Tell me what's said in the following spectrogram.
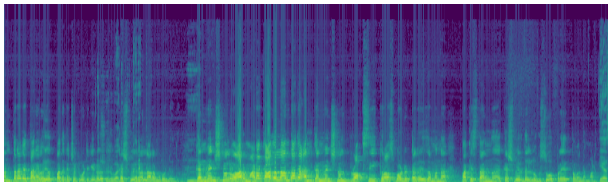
ನಂತರವೇ ತಾನೇ ಭಯೋತ್ಪಾದಕ ಚಟುವಟಿಕೆಗಳು ಕಾಶ್ಮೀರ್ನಲ್ಲಿ ಆರಂಭಗೊಂಡದ್ದು. ಕನ್ವೆನ್ಷನಲ್ ವಾರ್ ಮಾಡೋಕ್ಕಾಗಲ್ಲ ಅಂದಾಗ unconventional proxy cross border terrorism ಅನ್ನ ಪಾಕಿಸ್ತಾನ್ ಕಾಶ್ಮೀರದಲ್ಲಿ ನುಗ್ಗಿಸುವ ಪ್ರಯತ್ನವನ್ನು ಮಾಡ್ತಾರೆ.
